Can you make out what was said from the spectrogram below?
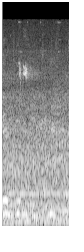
dia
